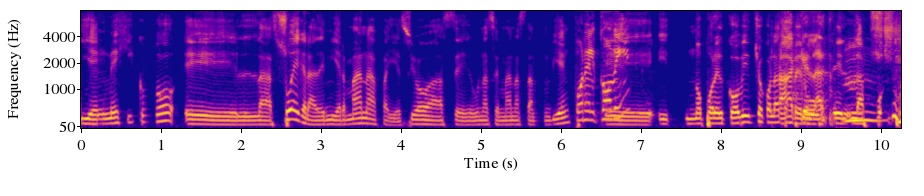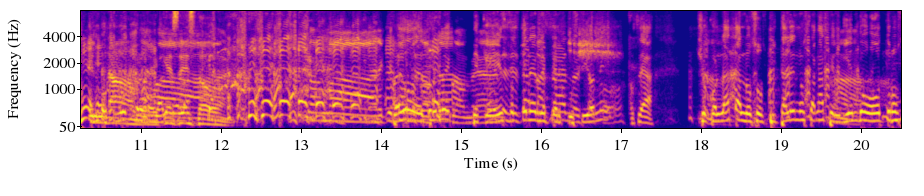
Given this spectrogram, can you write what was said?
Y en México, eh, la suegra de mi hermana falleció hace unas semanas también. ¿Por el COVID? Eh, y no por el COVID, chocolate, ah, pero la... El, mm. ¿qué es esto? Puedo decirle de que esto tiene repercusiones. O sea, Chocolata, los hospitales no están atendiendo otros,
